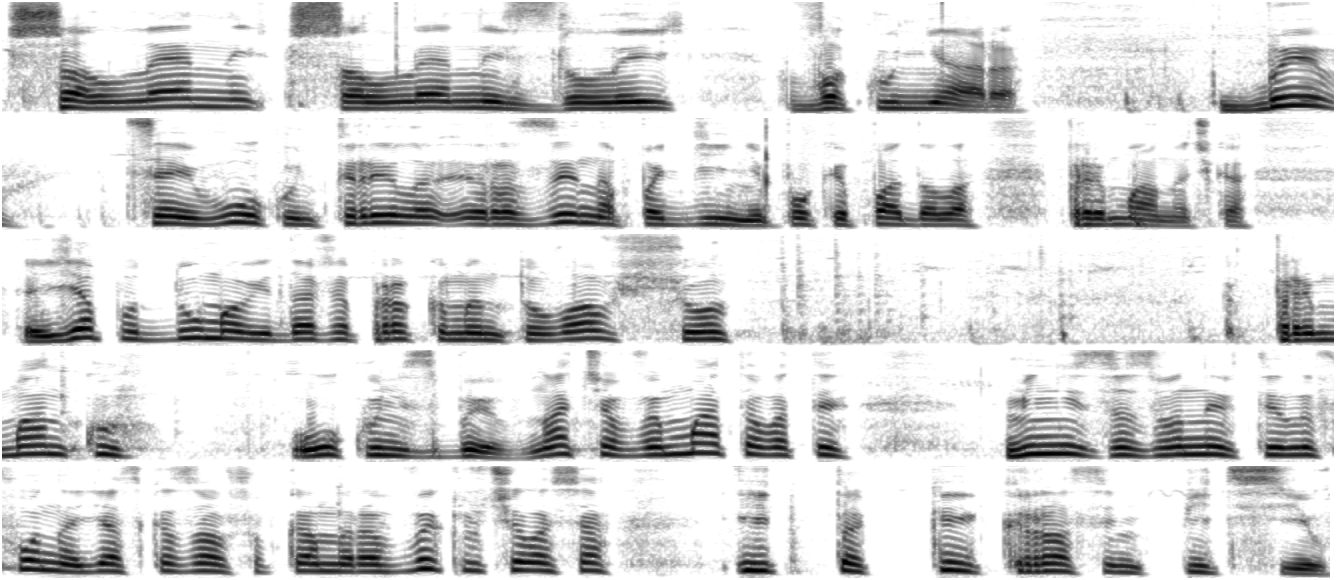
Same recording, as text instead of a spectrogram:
шалений, шалений злий вакуняра. Бив цей окунь три рази на падінні, поки падала приманочка. Я подумав і навіть прокоментував, що приманку окунь збив. Почав виматувати. Мені зазвонив телефон, а я сказав, щоб камера виключилася, і такий красень підсів.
